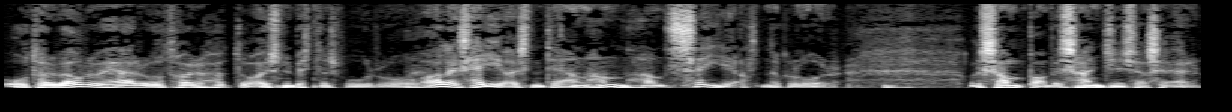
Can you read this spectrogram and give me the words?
og tøyre var vi her, og tøyre høyte og øsne vittnesbord, og ja. Alex hei øsne til han, han, han sier alt noen år, mm. og samband med Sanjins jeg ser.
